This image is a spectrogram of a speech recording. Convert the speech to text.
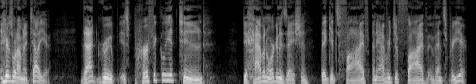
Here's what I'm going to tell you that group is perfectly attuned to have an organization that gets five, an average of five events per year.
